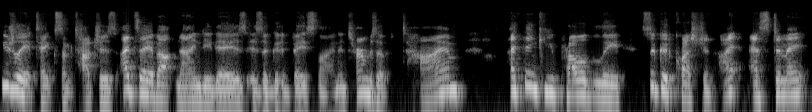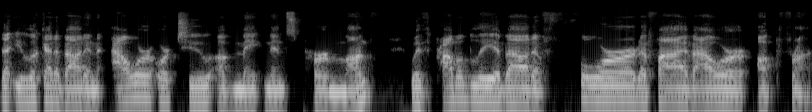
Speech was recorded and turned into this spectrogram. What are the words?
Usually, it takes some touches. I'd say about 90 days is a good baseline. In terms of time, I think you probably it's a good question. I estimate that you look at about an hour or two of maintenance per month, with probably about a four to five hour upfront.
